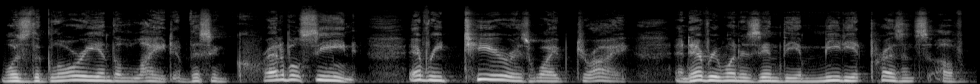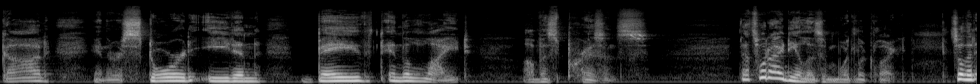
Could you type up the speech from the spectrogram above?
was the glory and the light of this incredible scene. Every tear is wiped dry and everyone is in the immediate presence of God in the restored Eden, bathed in the light of his presence. That's what idealism would look like. So that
